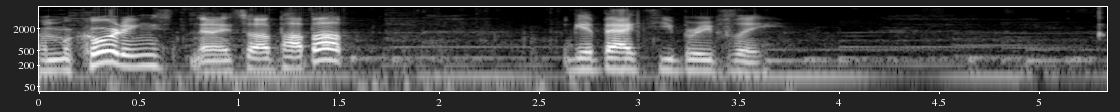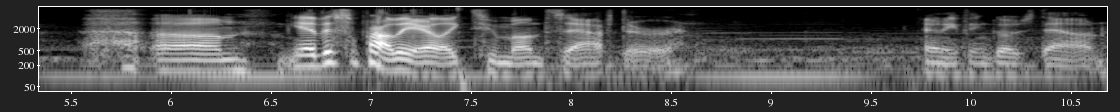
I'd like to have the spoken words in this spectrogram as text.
I'm recording, and I saw it pop up. I'll get back to you briefly. Um, yeah, this will probably air like two months after anything goes down.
